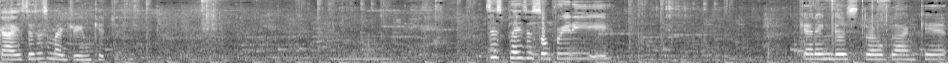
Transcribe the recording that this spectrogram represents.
Guys, this is my dream kitchen. This place is so pretty. Getting this throw blanket.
